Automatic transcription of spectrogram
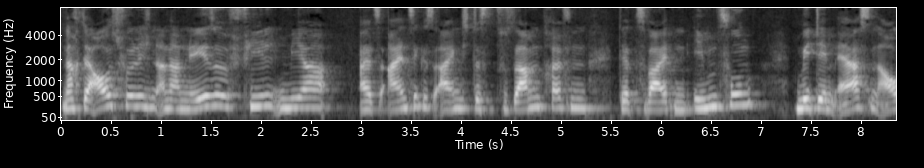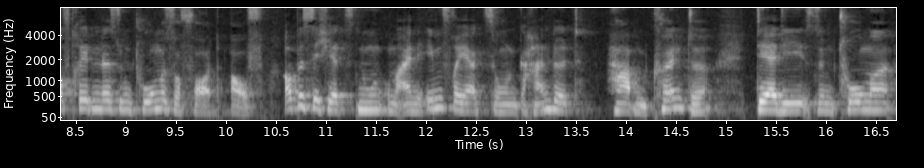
Nach der ausführlichen Anamnese fiel mir als einziges eigentlich das Zusammentreffen der zweiten Impfung mit dem ersten Auftreten der Symptome sofort auf. Ob es sich jetzt nun um eine Impfreaktion gehandelt haben könnte, der die Symptome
